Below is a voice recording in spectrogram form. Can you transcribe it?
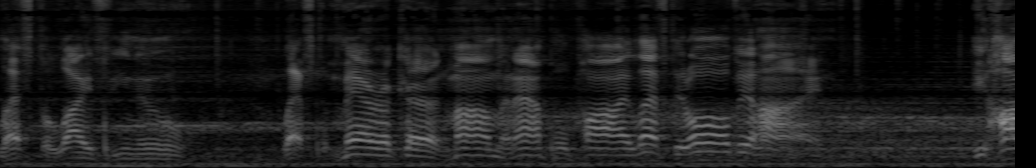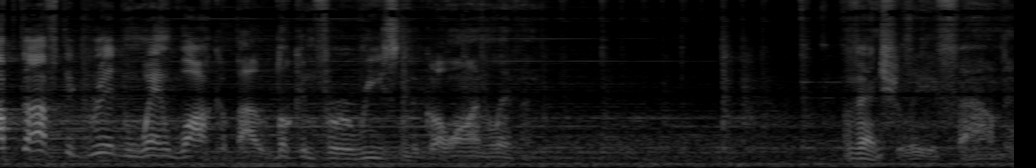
left the life he knew, left America and mom and apple pie, left it all behind. He hopped off the grid and went walkabout, looking for a reason to go on living. Eventually, he found it.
